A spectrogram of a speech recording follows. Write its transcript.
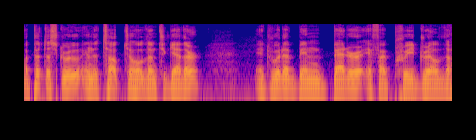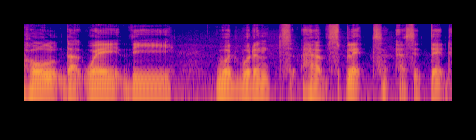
I put a screw in the top to hold them together. It would have been better if I pre-drilled the hole, that way the wood wouldn't have split as it did.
